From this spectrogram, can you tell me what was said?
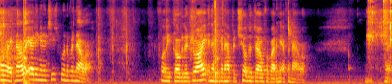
All right, now we're adding in a teaspoon of vanilla before we go to the dry, and then we're gonna have to chill the dough for about a half an hour. Okay.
